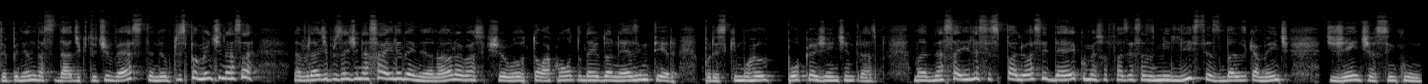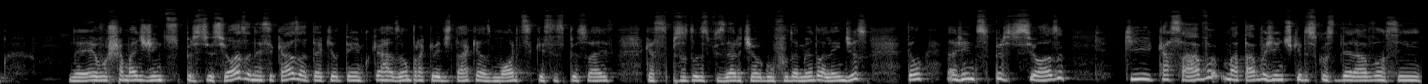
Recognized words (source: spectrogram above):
dependendo da cidade que tu tivesse, entendeu? Principalmente nessa, na verdade, principalmente nessa ilha da não é um negócio que chegou a tomar conta da Indonésia inteira, por isso que morreu pouca gente, entre aspas. Mas nessa ilha se espalhou essa ideia e começou a fazer essas milícias, basicamente, de gente, assim, com? Eu vou chamar de gente supersticiosa nesse caso, até que eu tenha qualquer razão para acreditar que as mortes que esses pessoas, que essas pessoas todas fizeram tinham algum fundamento além disso. Então, a gente supersticiosa que caçava, matava gente que eles consideravam assim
